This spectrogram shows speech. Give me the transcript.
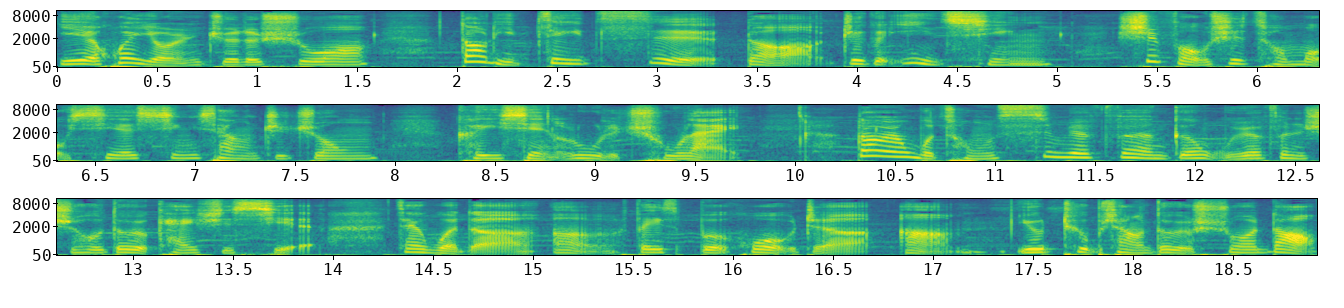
也会有人觉得说，到底这一次的这个疫情，是否是从某些星象之中可以显露的出来？当然，我从四月份跟五月份的时候都有开始写，在我的呃 Facebook 或者啊、呃、YouTube 上都有说到，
